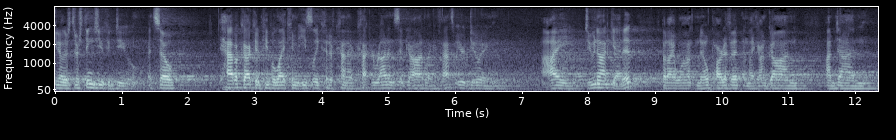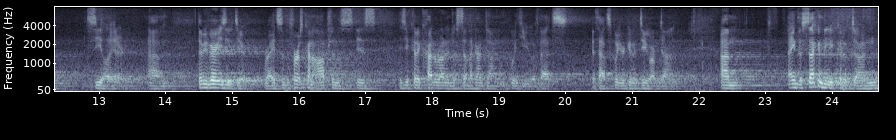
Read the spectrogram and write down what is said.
you know, there's, there's things you could do. And so Habakkuk and people like him easily could have kind of cut and run and said, God, like, if that's what you're doing, I do not get it, but I want no part of it, and like, I'm gone, I'm done, see you later. Um, that'd be very easy to do, right? So the first kind of option is, is, is you could have cut and run and just said, like, I'm done with you. If that's, if that's what you're going to do, I'm done. Um, I think the second thing he could have done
